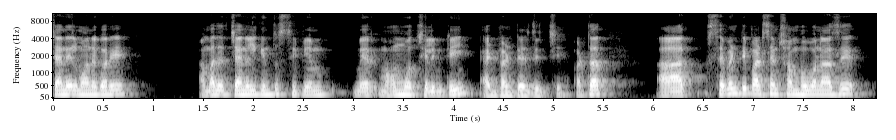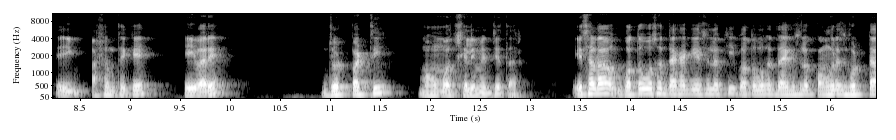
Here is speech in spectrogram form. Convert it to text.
চ্যানেল মনে করে, আমাদের চ্যানেল কিন্তু সিপিএমের মোহাম্মদ সেলিমকেই অ্যাডভান্টেজ দিচ্ছে। অর্থাৎ সেভেন্টি পার্সেন্ট সম্ভাবনা আছে এই আসন থেকে এইবারে জোট প্রার্থী মোহাম্মদ সেলিমের জেতার। এছাড়াও গত বছর দেখা গিয়েছিল কি? গত বছর দেখা গিয়েছিল কংগ্রেস ভোটটা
